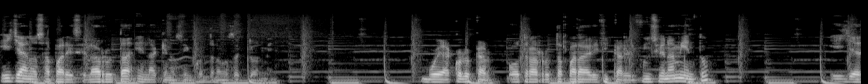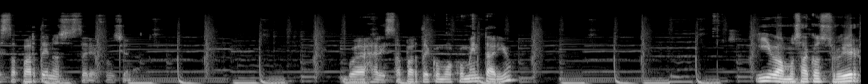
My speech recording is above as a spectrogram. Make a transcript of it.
y ya nos aparece la ruta en la que nos encontramos actualmente. Voy a colocar otra ruta para verificar el funcionamiento y ya esta parte nos estaría funcionando. Voy a dejar esta parte como comentario y vamos a construir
